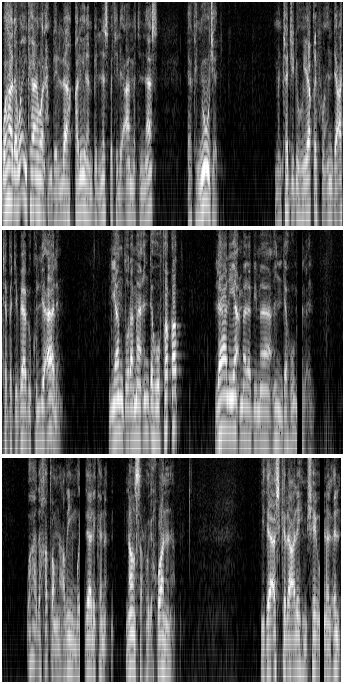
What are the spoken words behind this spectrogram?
وهذا وإن كان والحمد لله قليلا بالنسبة لعامة الناس لكن يوجد من تجده يقف عند عتبة باب كل عالم لينظر ما عنده فقط لا ليعمل بما عنده من العلم. وهذا خطأ عظيم ولذلك ننصح إخواننا إذا أشكل عليهم شيء من العلم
